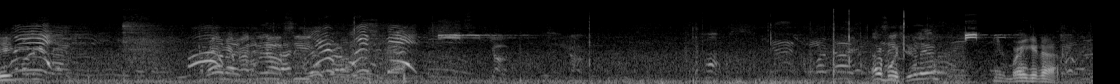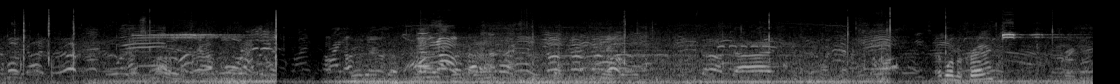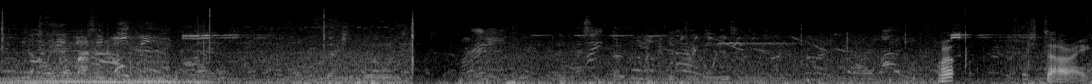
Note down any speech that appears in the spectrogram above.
See? Come on, battle it out, see? You're! That boy, Julian. Break it up. That boy McCray. Open. Well, it's all right.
